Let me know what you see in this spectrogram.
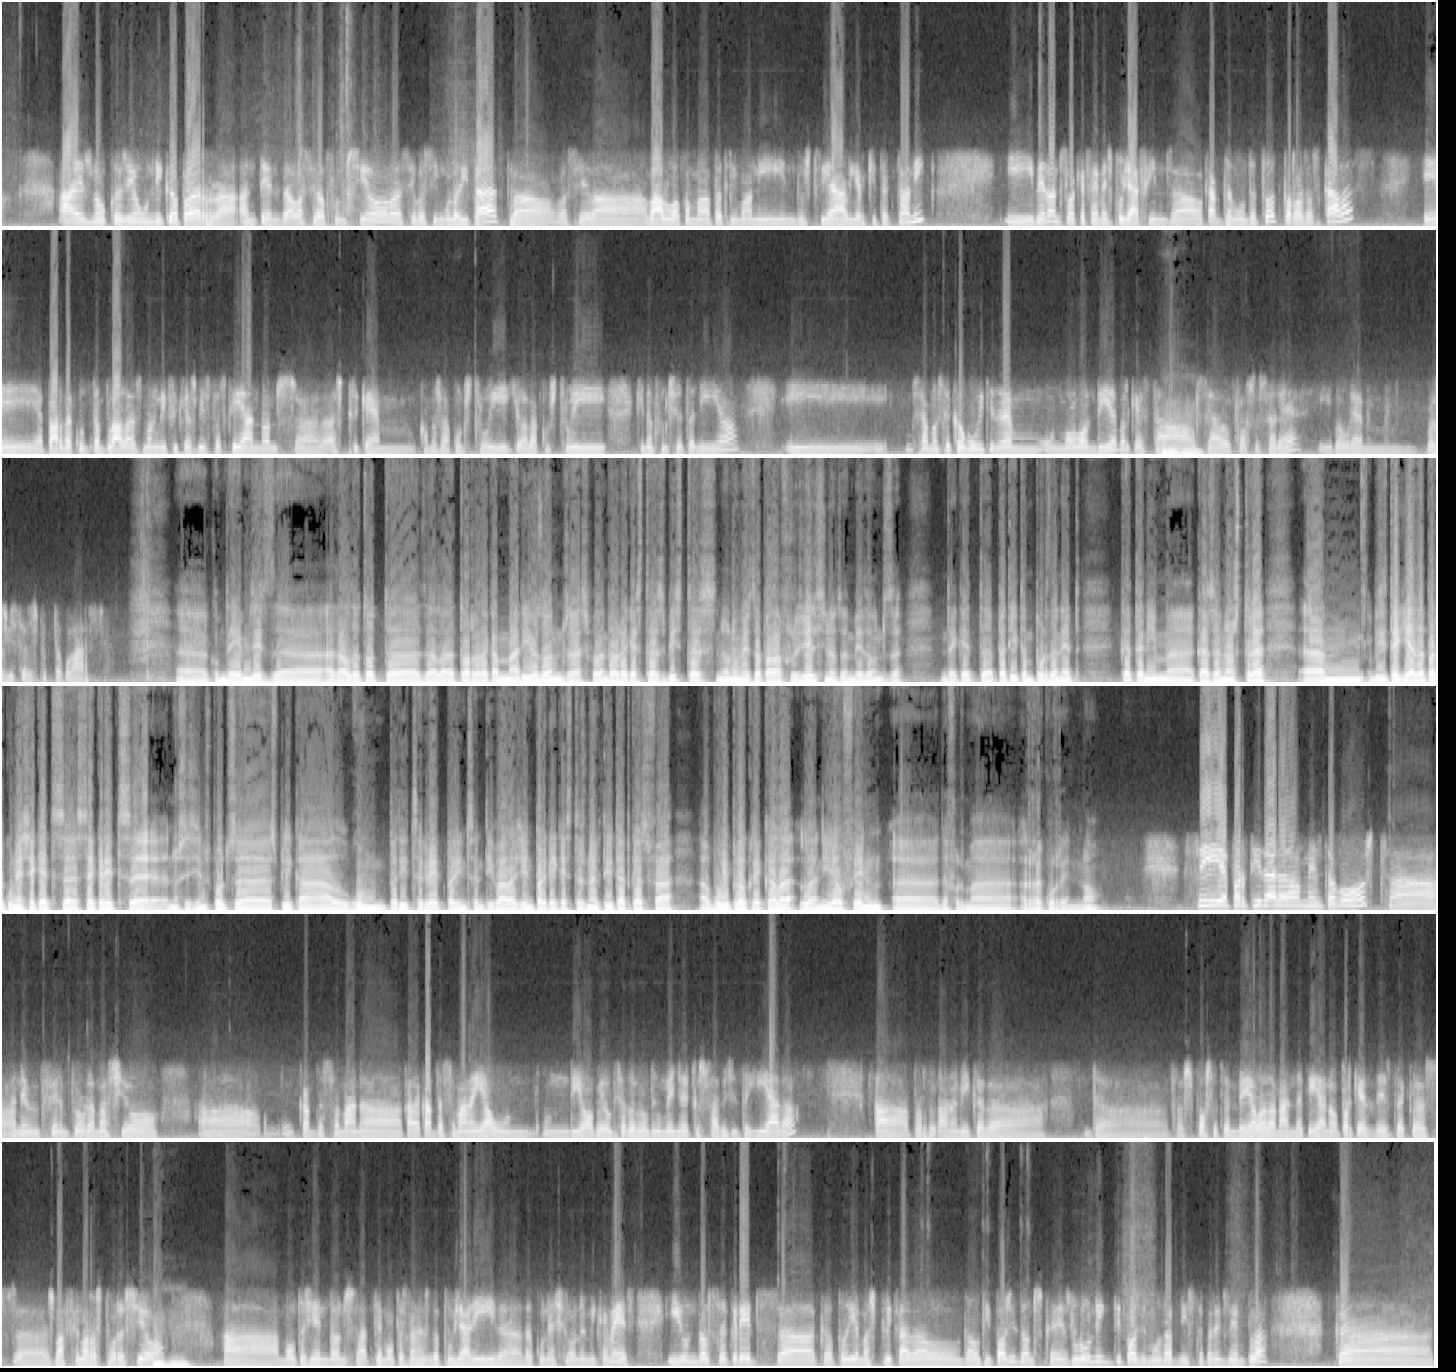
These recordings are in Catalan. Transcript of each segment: Uh, és una ocasió única per uh, entendre la seva funció, la seva singularitat, uh, la seva vàlua com a patrimoni industrial i arquitectònic i bé, doncs el que fem és pujar fins al capdamunt de tot, per les escales, i a part de contemplar les magnífiques vistes que hi ha, doncs eh, expliquem com es va construir, qui la va construir, quina funció tenia, i sembla ser que avui tindrem un molt bon dia perquè està uh -huh. el cel força serè i veurem les vistes espectaculars. Eh, com dèiem, des de a dalt de tot de, eh, de la Torre de Can Màrio doncs, es poden veure aquestes vistes no només de Palafrugell, sinó també doncs, d'aquest doncs, petit empordanet que tenim a casa nostra. Eh, visita guiada per conèixer aquests secrets, eh, no sé si ens pots explicar algun petit secret per incentivar la gent, perquè aquesta és una activitat que es fa avui, però crec que l'anireu la, fent eh, de forma recurrent, no? Sí, a partir d'ara del mes d'agost eh, anem fent programació Uh, un cap de setmana, cada cap de setmana hi ha un, un dia o bé el dissabte o bé el diumenge que es fa visita guiada uh, per donar una mica de, de resposta també a la demanda que hi ha, no? perquè des de que es, uh, es va fer la restauració uh -huh. Uh, molta gent doncs, té moltes ganes de pujar-hi i de, de conèixer-lo una mica més. I un dels secrets uh, que podríem explicar del, del dipòsit, doncs, que és l'únic dipòsit modernista, per exemple, que,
